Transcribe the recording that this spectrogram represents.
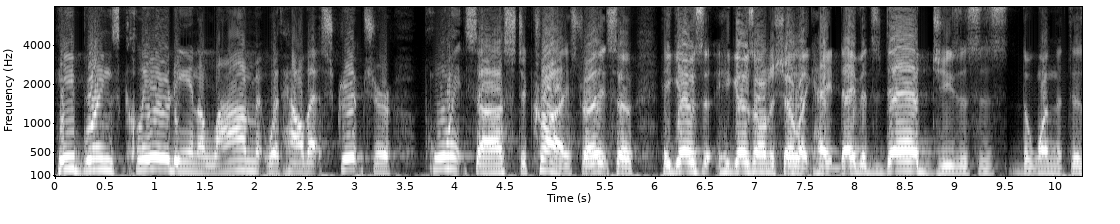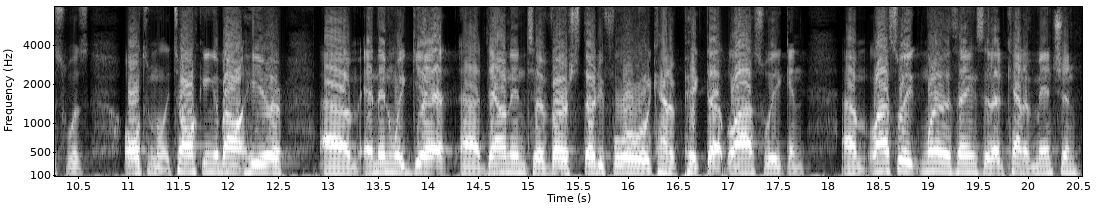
he brings clarity and alignment with how that scripture points us to Christ, right? So he goes he goes on to show like, hey, David's dead. Jesus is the one that this was ultimately talking about here. Um, and then we get uh, down into verse 34 where we kind of picked up last week. And um, last week, one of the things that I'd kind of mentioned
